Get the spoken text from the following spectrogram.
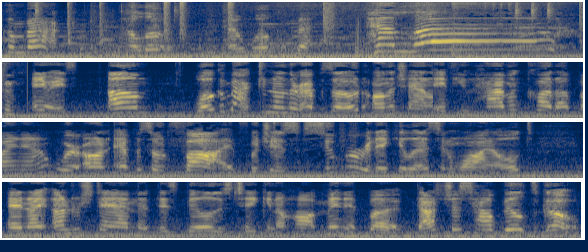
welcome back. Hello and welcome back. Hello! Anyways, um, welcome back to another episode on the channel. If you haven't caught up by now, we're on episode five, which is super ridiculous and wild. And I understand that this build is taking a hot minute, but that's just how builds go.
